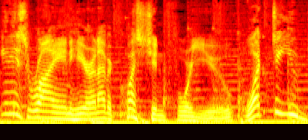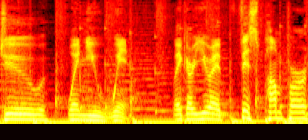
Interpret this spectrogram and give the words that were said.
It is Ryan here, and I have a question for you. What do you do when you win? Like, are you a fist pumper?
